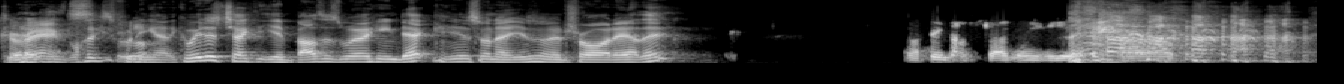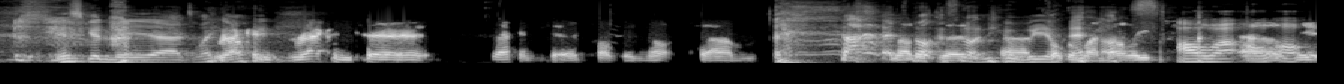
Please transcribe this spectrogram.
Correct. Yeah, he's- he's putting out. Can we just check that your buzzer's working, Deck? You just want to you just want to try it out there. I think I'm struggling here. Uh, it's going to be. Uh, it's way Racken, Raconteur, Raconteur probably not. Um, it's not, not, at it's the not in your uh, top my wheelhouse. knowledge. I'll, uh, I'll, I'll, there,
